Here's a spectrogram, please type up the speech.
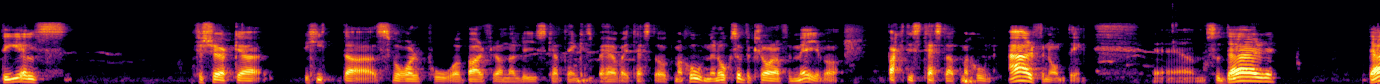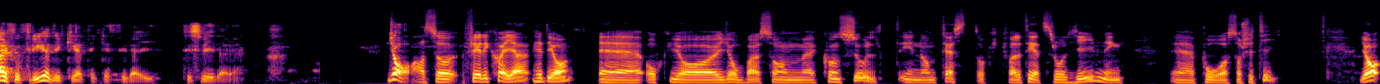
dels försöka hitta svar på varför analys kan tänkas behöva i testautomation, men också förklara för mig vad faktiskt testautomation är för någonting. Ehm, så där, där får Fredrik helt enkelt fylla i tills vidare. Ja, alltså Fredrik Scheja heter jag eh, och jag jobbar som konsult inom test och kvalitetsrådgivning eh, på Society. Ja,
